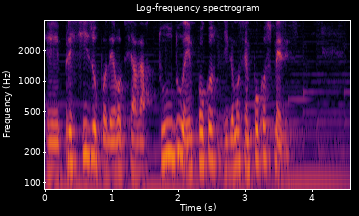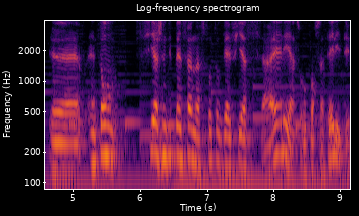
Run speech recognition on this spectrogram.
é preciso poder observar tudo em poucos, digamos, em poucos meses. É, então, se a gente pensar nas fotografias aéreas ou por satélite,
